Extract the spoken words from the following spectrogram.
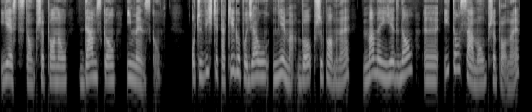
jest z tą przeponą damską i męską. Oczywiście takiego podziału nie ma, bo przypomnę, mamy jedną y, i tą samą przeponę.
